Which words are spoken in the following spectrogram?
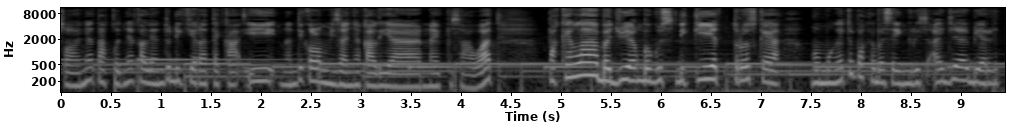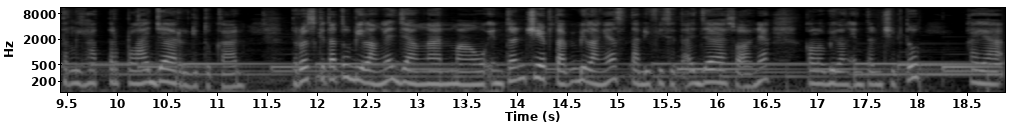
Soalnya takutnya kalian tuh dikira TKI nanti kalau misalnya kalian naik pesawat pakailah baju yang bagus sedikit. Terus kayak ngomongnya tuh pakai bahasa Inggris aja biar terlihat terpelajar gitu kan. Terus kita tuh bilangnya jangan mau internship tapi bilangnya study visit aja. Soalnya kalau bilang internship tuh kayak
